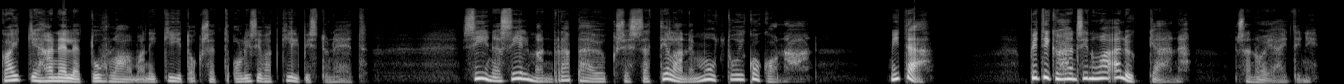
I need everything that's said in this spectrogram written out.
kaikki hänelle tuhlaamani kiitokset olisivat kilpistyneet. Siinä silmän räpäyksessä tilanne muuttui kokonaan. Mitä? Pitikö hän sinua älykkäänä, sanoi äitini.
